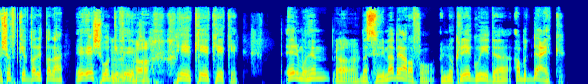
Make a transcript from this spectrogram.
شفت كيف ضل يطلع؟ إيه، إيش وقف؟ إيش؟ آه. هيك هيك هيك. هيك المهم؟ آه. بس اللي ما بيعرفوا إنه كليغويدا أبو الدعك.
